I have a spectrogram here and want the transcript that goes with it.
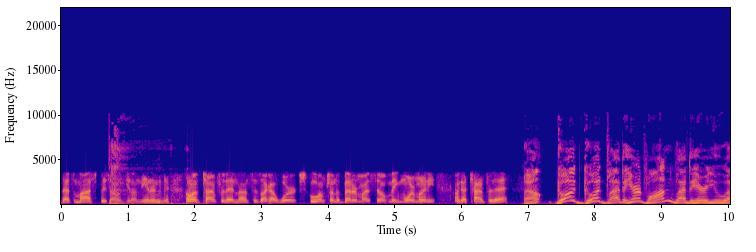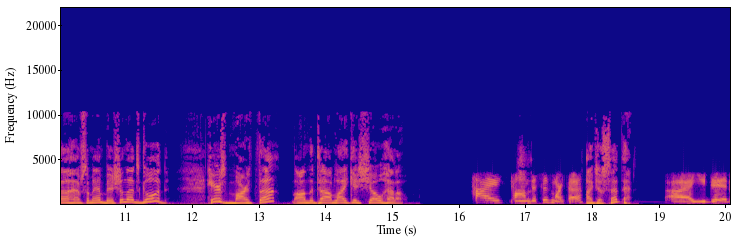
That's my space. I don't get on the internet. I don't have time for that nonsense. I got work, school. I'm trying to better myself, make more money. I got time for that. Well, good, good. Glad to hear it, Juan. Glad to hear you uh, have some ambition. That's good. Here's Martha on the Tom Leykis show. Hello. Hi, Tom. This is Martha. I just said that. Uh, you did.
